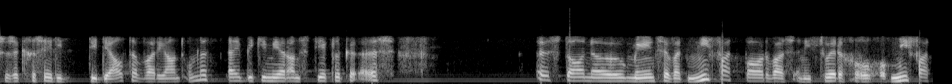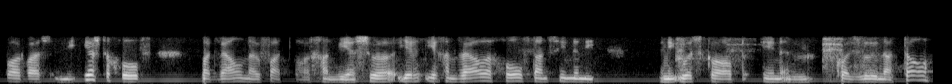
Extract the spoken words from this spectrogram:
soos ek gesê die die delta variant omdat hy bietjie meer aansteekliker is is daar nou mense wat nie vatbaar was in die tweede golf of nie vatbaar was in die eerste golf wat wel nou vatbaar gaan wees. So jy jy gaan wel 'n golf dan sien in die in die Oos-Kaap en in KwaZulu-Natal.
